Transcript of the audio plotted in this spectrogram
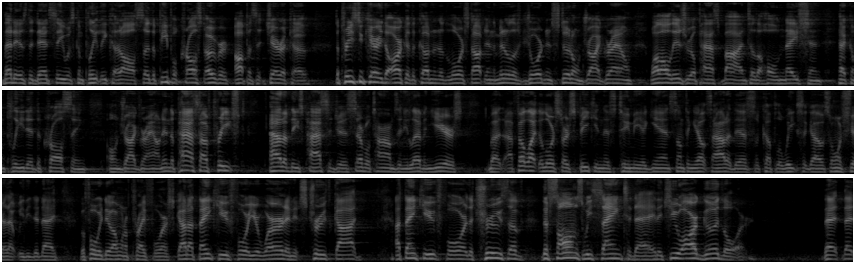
That is, the Dead Sea was completely cut off. So the people crossed over opposite Jericho. The priest who carried the ark of the covenant of the Lord stopped in the middle of Jordan and stood on dry ground while all Israel passed by until the whole nation had completed the crossing on dry ground. In the past, I've preached out of these passages several times in 11 years, but I felt like the Lord started speaking this to me again, something else out of this a couple of weeks ago. So I want to share that with you today. Before we do, I want to pray for us. God, I thank you for your word and its truth, God. I thank you for the truth of the songs we sang today, that you are good, Lord. That, that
